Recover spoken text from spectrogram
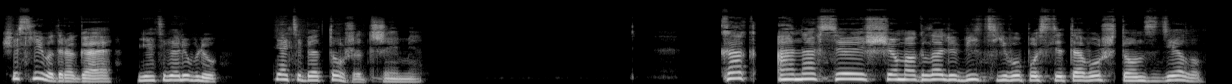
Счастливо, дорогая, я тебя люблю. Я тебя тоже, Джимми». Как она все еще могла любить его после того, что он сделал?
